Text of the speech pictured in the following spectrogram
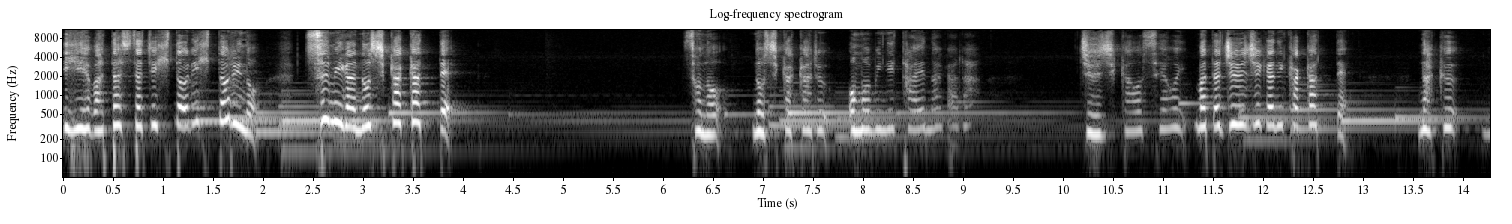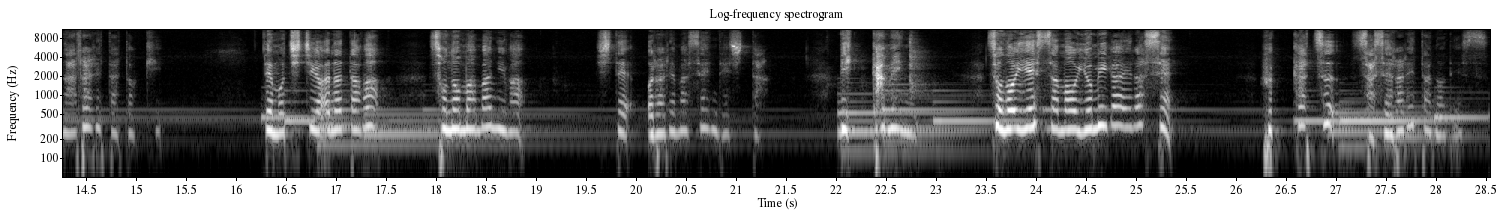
いいえ私たち一人一人の罪がのしかかってそののしかかる重みに耐えながら十字架を背負いまた十字架にかかって亡くなられた時。でも父よあなたはそのままにはしておられませんでした。3日目にそのイエス様をよみがえらせ復活させられたのです。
